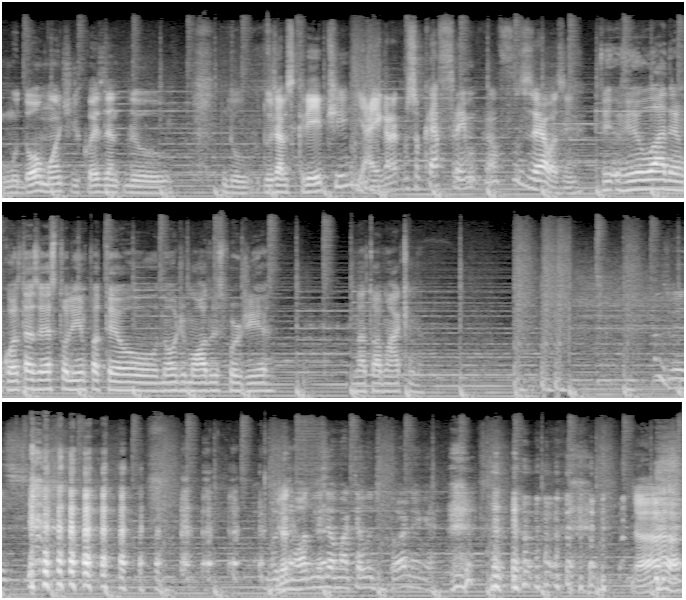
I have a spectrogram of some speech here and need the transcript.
Mudou um monte de coisa dentro do, do, do JavaScript e aí a galera começou a criar framework pra fuzel, assim. Vi- Viu, Adrian? Quantas vezes tu limpa teu Node Modules por dia na tua máquina? Às vezes. No Modules é o martelo de Thor, né, cara? Ah,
